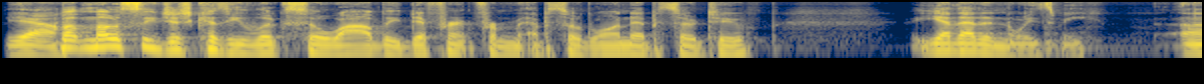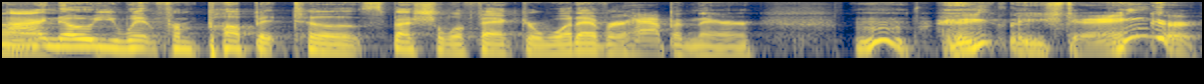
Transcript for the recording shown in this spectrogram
Yeah. but mostly just because he looks so wildly different from episode one to episode two. Yeah, that annoys me. I know you went from puppet to special effect or whatever happened there. Hmm, hate leads to anger.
